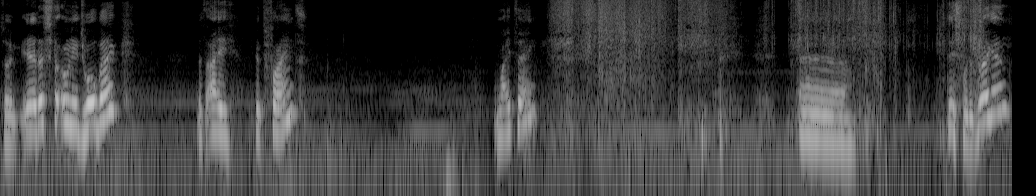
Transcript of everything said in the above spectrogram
So yeah, that's the only drawback that I could find in my tank. Uh, this for the dragon.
